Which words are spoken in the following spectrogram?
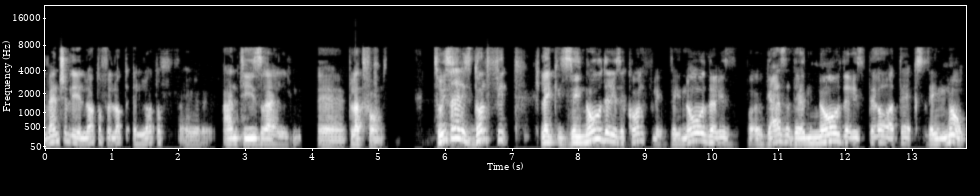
eventually a lot of a lot a lot of uh, anti-Israel uh, platforms. So Israelis don't feel like they know there is a conflict. They know there is uh, Gaza. They know there is terror attacks. They know,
